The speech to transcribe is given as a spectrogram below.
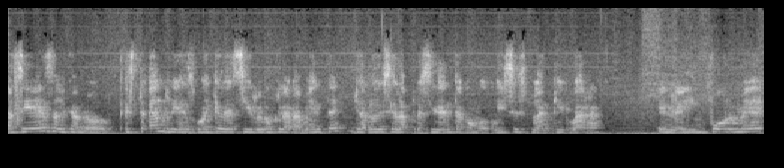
Así es, Alejandro, está en riesgo, hay que decirlo claramente. Ya lo decía la presidenta, como dices, Blanca Ibarra, en el informe,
